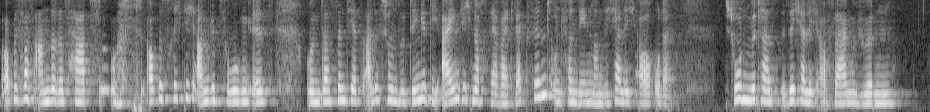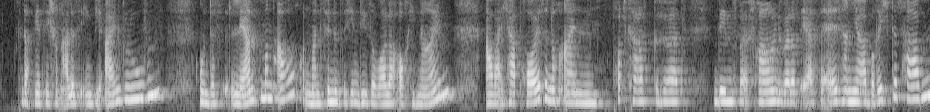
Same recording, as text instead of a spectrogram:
ob es was anderes hat und ob es richtig angezogen ist. Und das sind jetzt alles schon so Dinge, die eigentlich noch sehr weit weg sind und von denen man sicherlich auch oder schon Mütter sicherlich auch sagen würden, das wird sich schon alles irgendwie eingrooven und das lernt man auch und man findet sich in diese Rolle auch hinein. Aber ich habe heute noch einen Podcast gehört, in dem zwei Frauen über das erste Elternjahr berichtet haben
